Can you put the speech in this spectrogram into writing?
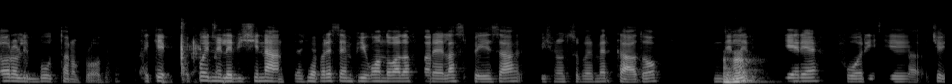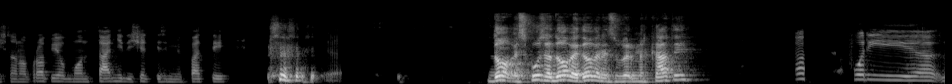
loro, li buttano proprio. E che e poi nelle vicinanze cioè per esempio quando vado a fare la spesa vicino al supermercato nelle uh-huh. fiere fuori eh, cioè ci sono proprio montagne di centesimi infatti eh, dove scusa dove dove? Nei supermercati fuori uh,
